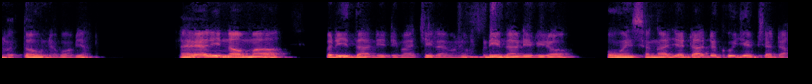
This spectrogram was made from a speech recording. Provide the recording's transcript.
လို့သုံးတယ်ပေါ့ဗျာအဲအဲ့ဒီနောက်မှာပရိသန်နေဒီမှာကြည့်လိုက်မလို့ပရိသန်နေပြီးတော့ဘဝင်15ချက်ဒါတစ်ခုချင်းဖြတ်တာ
